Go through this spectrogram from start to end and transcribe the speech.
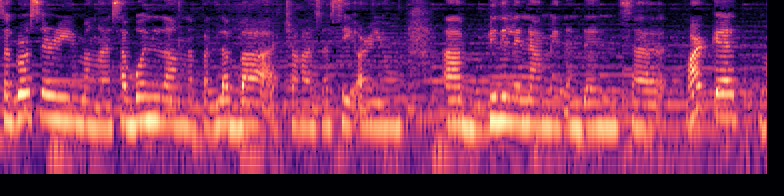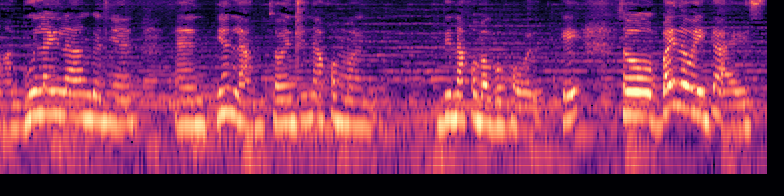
sa grocery, mga sabon lang na panlaba at saka sa CR yung uh, binili namin and then sa market, mga gulay lang, ganyan. And yun lang. So hindi na ako mag hindi na ako mag-haul. Okay? So, by the way guys,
